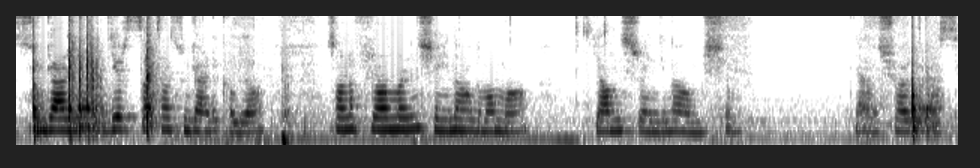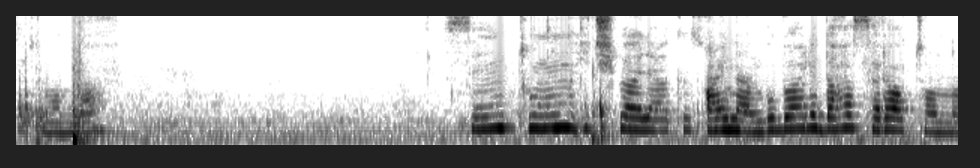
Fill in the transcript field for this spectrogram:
süngerle, yarısı zaten süngerde kalıyor. Sonra Flormar'ın şeyini aldım ama yanlış rengini almışım. Yani şöyle göstereyim onu da. Senin tonunla hiçbir alakası yok. Aynen bu böyle daha sarı alt tonlu.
